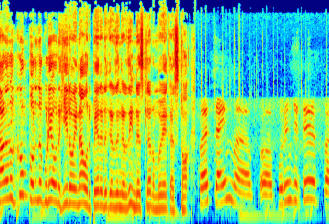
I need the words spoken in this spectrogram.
ஜானருக்கும் பொருந்தக்கூடிய ஒரு ஹீரோயினா ஒரு பேர் எடுக்கிறதுங்கிறது இண்டஸ்ட்ரியில் ரொம்பவே கஷ்டம். ஃபர்ஸ்ட் டைம் புரிஞ்சுட்டு இப்ப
